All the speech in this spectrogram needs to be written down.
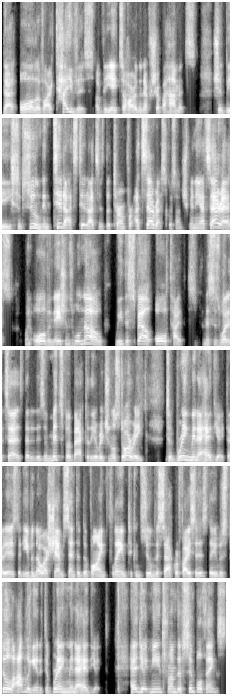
that all of our taivas of the Yetzer Hara and the Nefesh Bahamits should be subsumed in tirats. Tirats is the term for atzeres, because on Shmini Atzeres, when all the nations will know, we dispel all titles. And this is what it says, that it is a mitzvah, back to the original story, to bring mina hedyet. That is, that even though Hashem sent a divine flame to consume the sacrifices, they were still obligated to bring mina hedyet. Means from the simple things,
